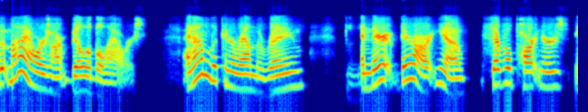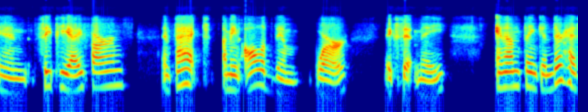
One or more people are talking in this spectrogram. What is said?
but my hours aren't billable hours. And I'm looking around the room, mm-hmm. and there there are you know several partners in CPA firms. In fact, I mean all of them were, except me. And I'm thinking there has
